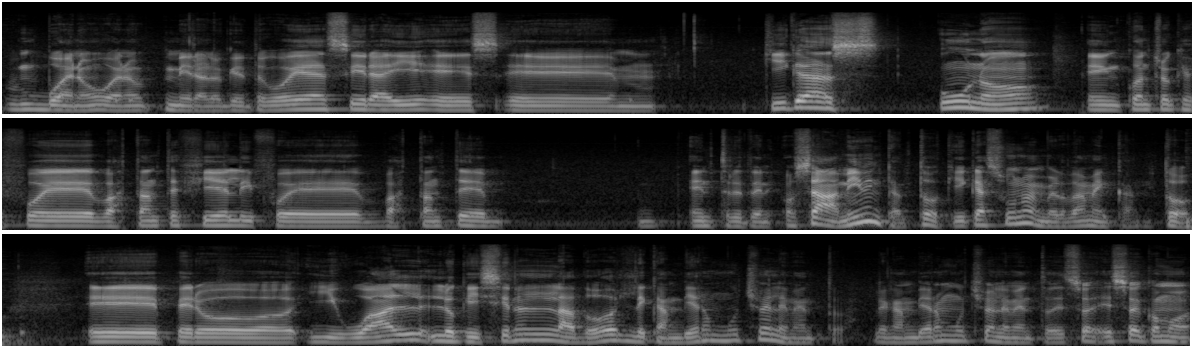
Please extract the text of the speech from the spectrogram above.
bueno, bueno, mira, lo que te voy a decir ahí es. Eh, Kikas 1 encuentro que fue bastante fiel y fue bastante entretenido. O sea, a mí me encantó. Kikas 1 en verdad me encantó. Eh, pero igual lo que hicieron en la 2 le cambiaron muchos elementos. Le cambiaron muchos elementos. Eso, eso es como.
